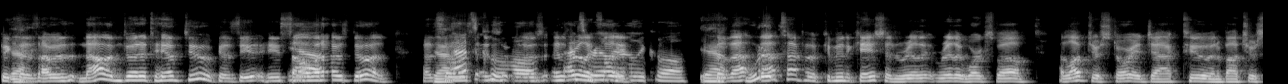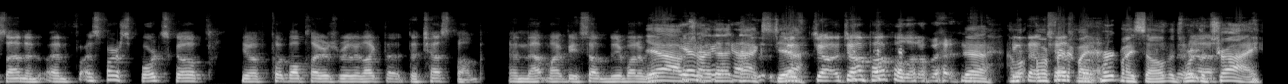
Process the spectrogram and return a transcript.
because I was now I'm doing it to him too because he he saw Yeah. what I was doing. And Yeah. so That's it's, cool. It's, it's, it's That's really, really, funny. really cool. yeah So that What that type of communication really really works well. I loved your story, Jack, too, and about your son. And and as far as sports go, you know, football players really like the the chest bump, and that might be something you want to yeah i'll Yeah, try that you go. next yeah just jump up a little bit. yeah i'm, Get I'm afraid chest it might bump. hurt myself it's worth Yeah. a try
